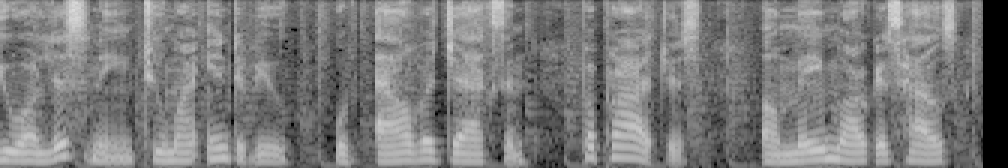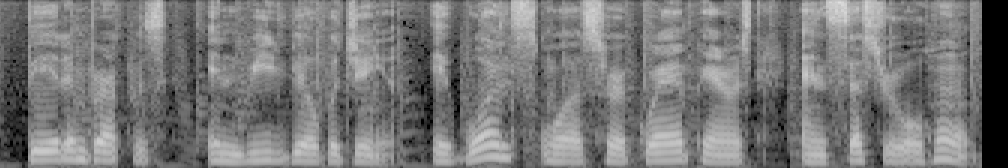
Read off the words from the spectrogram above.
You are listening to my interview with Alva Jackson, proprietress of Ma Margaret's House Bed and Breakfast in Reedville, Virginia. It once was her grandparents' ancestral home.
